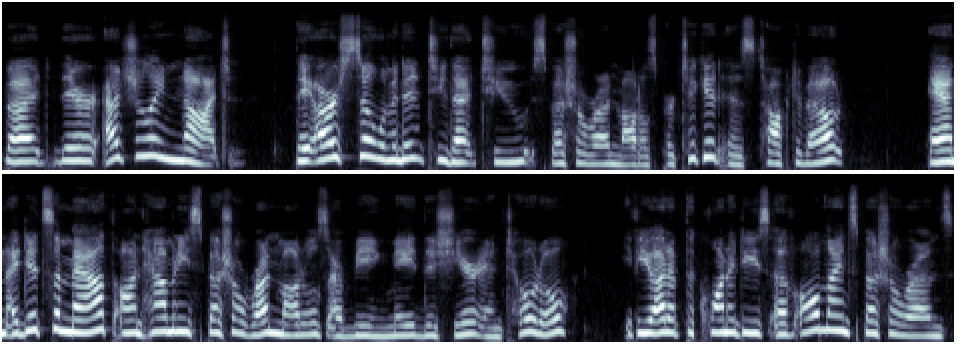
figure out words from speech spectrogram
But they're actually not. They are still limited to that two special run models per ticket, as talked about. And I did some math on how many special run models are being made this year in total. If you add up the quantities of all nine special runs,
